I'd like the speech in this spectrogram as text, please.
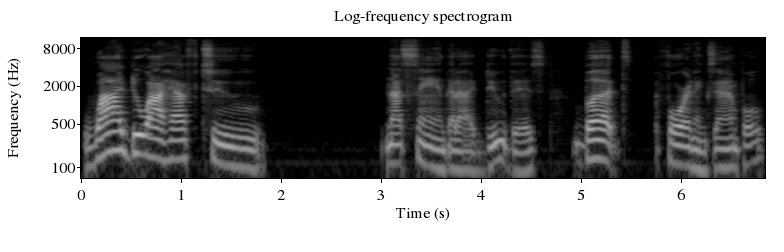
Why do I have to, not saying that I do this, but for an example,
